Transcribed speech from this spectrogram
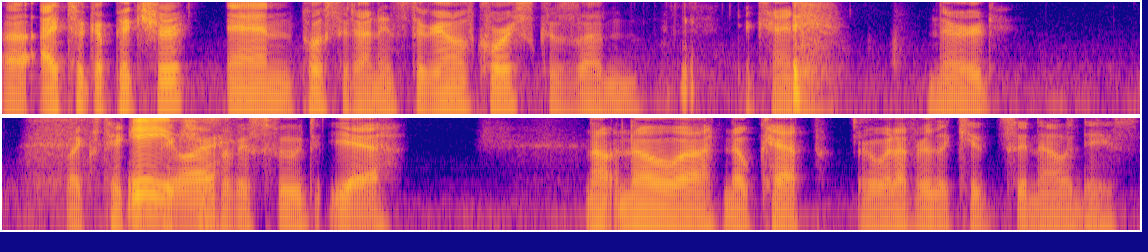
uh, I took a picture and posted it on Instagram, of course, because I'm a kind of nerd. Likes taking Yeah, pictures of his food. Yeah. No, no, uh, no cap or whatever the kids say nowadays.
